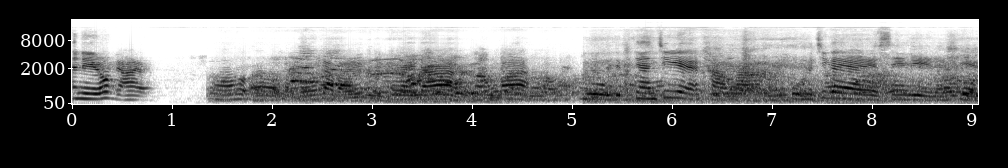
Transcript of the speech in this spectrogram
အနေတော့များတယ်ဟုတ်ဟုတ်အဲဘာလို့ကပါလဲခရိုင်တာကဟိုပြန်ကြည့်ရဲ့အခါမှာဟိုမကြည့်ခဲ့ရတဲ့ဆင်းလေးတွေလည်းရှိတယ်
